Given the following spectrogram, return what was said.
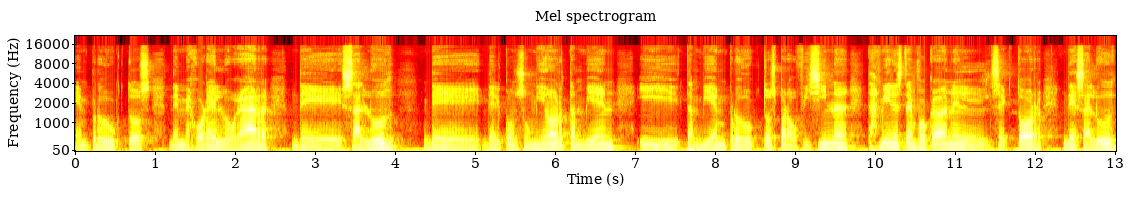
en productos de mejora del hogar, de salud. De, del consumidor también y también productos para oficina. También está enfocado en el sector de salud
